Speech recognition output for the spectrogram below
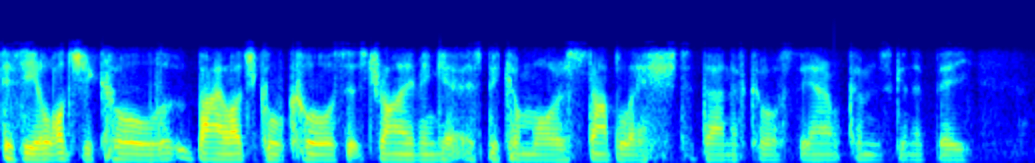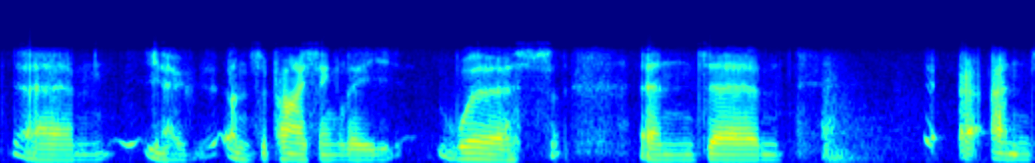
physiological, biological cause that's driving it has become more established, then of course the outcome is going to be, um, you know, unsurprisingly worse. And um, and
